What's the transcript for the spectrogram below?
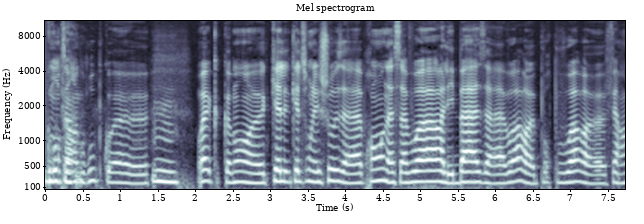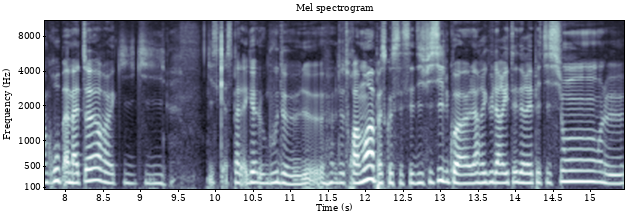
monter groupe, un hein. groupe, quoi. euh, Mm. ouais, comment, euh, quelles, quelles sont les choses à apprendre, à savoir, les bases à avoir pour pouvoir faire un groupe amateur qui, qui, qui se casse pas la gueule au bout de, de, de trois mois parce que c'est c'est difficile, quoi. La régularité des répétitions, le...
